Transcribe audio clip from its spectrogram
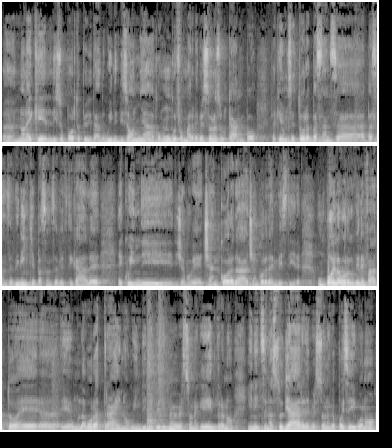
eh, non è che li supporta più di tanto, quindi bisogna comunque formare le persone sul campo, perché è un settore abbastanza, abbastanza di nicchia, abbastanza verticale e quindi diciamo che c'è ancora, da, c'è ancora da investire. Un po' il lavoro che viene fatto è, eh, è un lavoro a traino, quindi le prime persone che entrano iniziano a studiare, le persone che poi seguono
